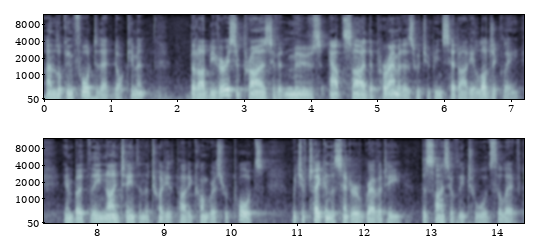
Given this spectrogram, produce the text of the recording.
I'm looking forward to that document, but I'd be very surprised if it moves outside the parameters which have been set ideologically in both the 19th and the 20th Party Congress reports, which have taken the centre of gravity decisively towards the left.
